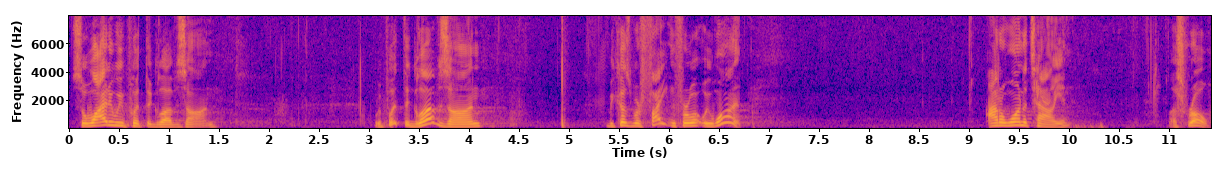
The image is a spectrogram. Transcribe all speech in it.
So, why do we put the gloves on? We put the gloves on because we're fighting for what we want. I don't want Italian. Let's roll.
